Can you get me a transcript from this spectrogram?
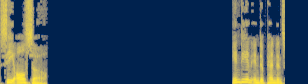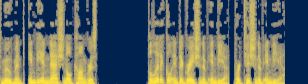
See also Indian independence movement, Indian National Congress Political integration of India, partition of India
